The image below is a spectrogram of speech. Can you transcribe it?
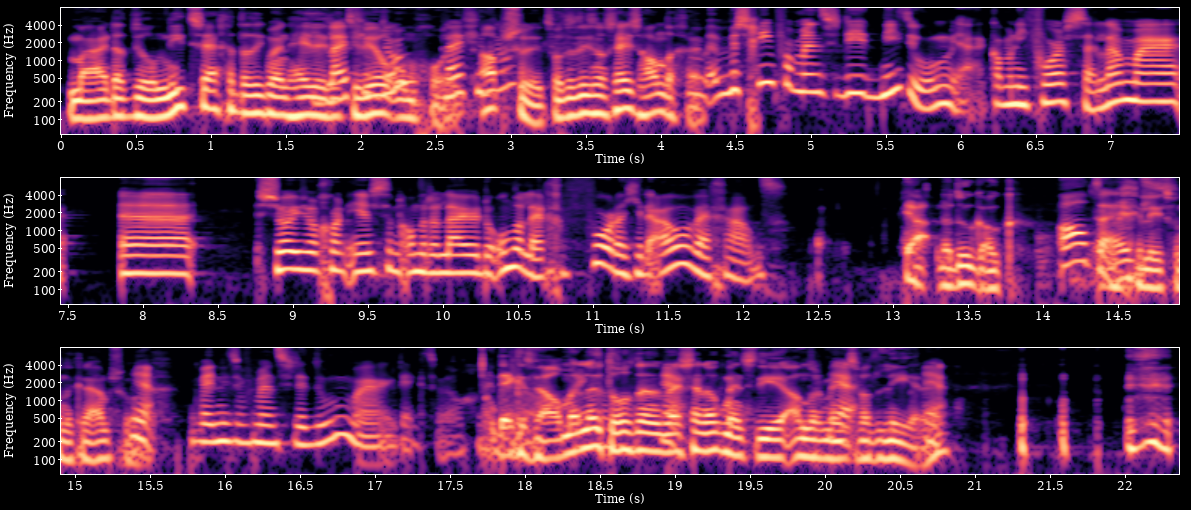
Maar dat wil niet zeggen dat ik mijn hele Blijf ritueel omgooi. Absoluut, want het is nog steeds handiger. Misschien voor mensen die het niet doen. Ja, ik kan me niet voorstellen. Maar sowieso gewoon eerst een andere luier eronder leggen... voordat je de oude weghaalt. Ja, dat doe ik ook. Altijd. Geleerd van de kraamzorg. Ja, ik weet niet of mensen dit doen, maar ik denk het wel. Ik denk het wel, maar leuk toch? Ja. Wij zijn ook mensen die andere mensen Ja. wat leren. Ja.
